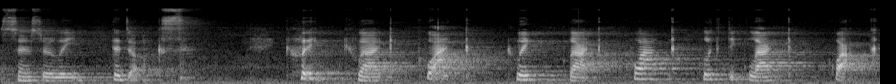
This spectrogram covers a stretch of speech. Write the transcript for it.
Sincerely, the ducks. Click, clack, quack. Click, clack, quack. Click-clack, quack.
